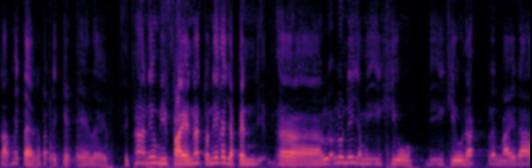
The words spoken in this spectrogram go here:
แตกไม่แตกนะพลาสติกเกต A เลย 15 นิ้วมีไฟนะ ตัวนี้ก็จะเป็นรุ่นนี้ยังมี EQ มี EQ นะ เล่นไมค์ได้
